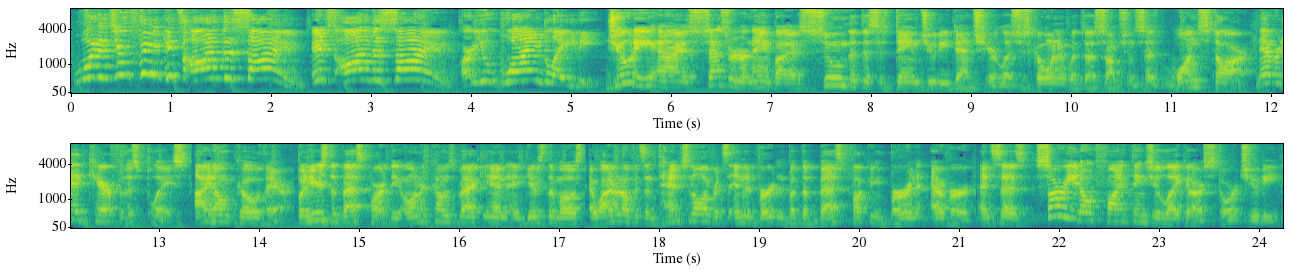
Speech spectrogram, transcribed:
what did you think? It's on the sign. It's on the sign. Are you blind, lady? Judy, and I censored her name, but I assume that this is Dame Judi Dench here. Let's just go in it with the assumption says one star. Never did care for this place. I don't go there. But here's the best part. The owner comes back in and gives the most, I don't know if it's intentional or if it's inadvertent, but the best fucking burn ever and says, sorry you don't find things you like at our store, Judy.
